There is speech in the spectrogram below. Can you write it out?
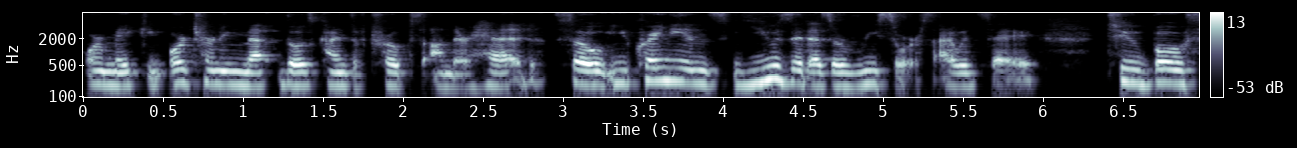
or making or turning that, those kinds of tropes on their head. So Ukrainians use it as a resource, I would say, to both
